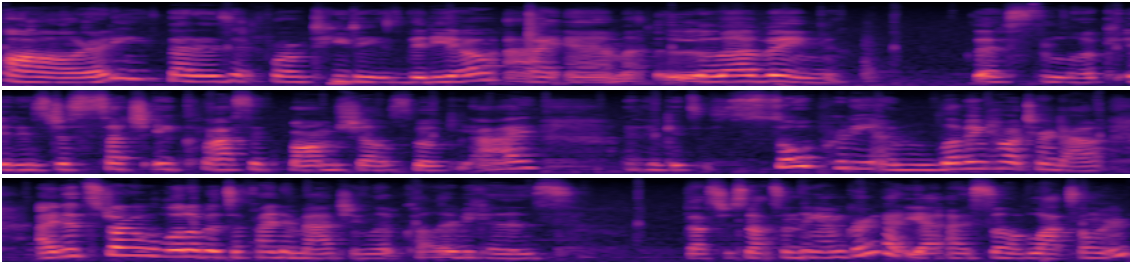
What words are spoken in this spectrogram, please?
Alrighty, that is it for today's video. I am loving this look. It is just such a classic bombshell smoky eye. I think it's so pretty. I'm loving how it turned out. I did struggle a little bit to find a matching lip color because that's just not something I'm great at yet. I still have lots to learn.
